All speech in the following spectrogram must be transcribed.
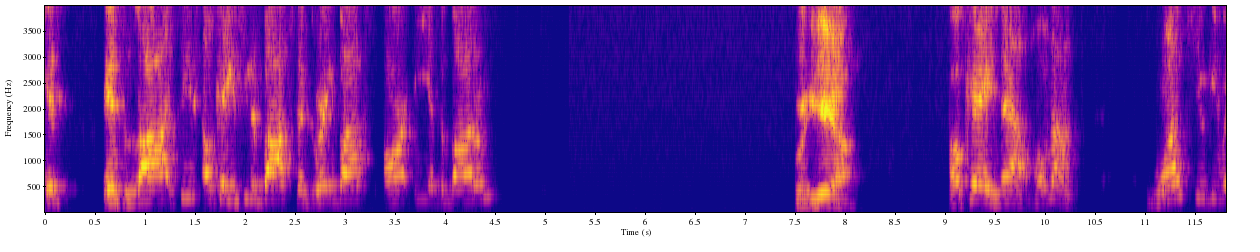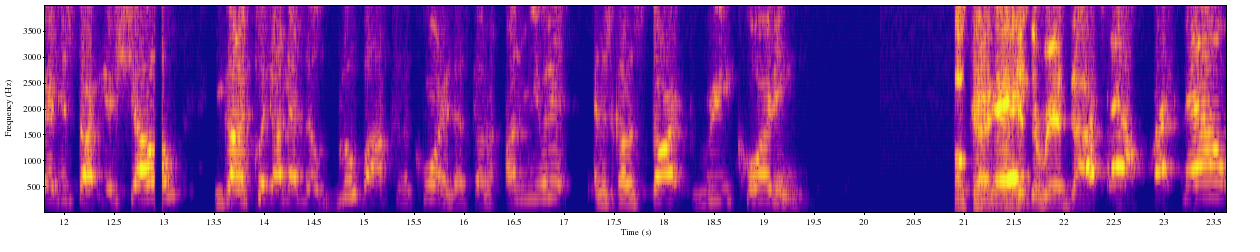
It's it's live. See, okay, you see the box, the gray box, R E at the bottom. But yeah. Okay, now hold on. Once you get ready to start your show, you're gonna click on that little blue box in the corner. That's gonna unmute it, and it's gonna start recording. Okay. Okay. Hit the red dot. Right now, right now,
